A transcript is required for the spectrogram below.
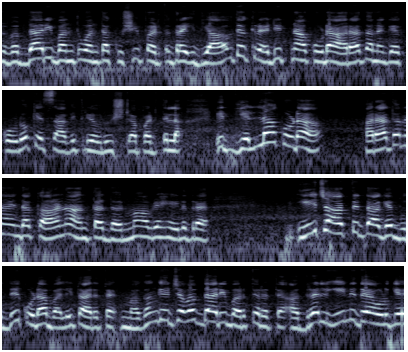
ಜವಾಬ್ದಾರಿ ಬಂತು ಅಂತ ಖುಷಿ ಪಡ್ತಿದ್ರೆ ಇದ್ಯಾವುದೇ ಕ್ರೆಡಿಟ್ನ ಕೂಡ ಆರಾಧನೆಗೆ ಕೊಡೋಕೆ ಸಾವಿತ್ರಿ ಅವರು ಇಷ್ಟಪಡ್ತಿಲ್ಲ. ಇದೆಲ್ಲ ಕೂಡ ಆರಾಧನೆಯಿಂದ ಕಾರಣ ಅಂತ ಧರ್ಮ ಅವರೇ ಹೇಳಿದ್ರೆ ಏಜ್ ಆಗ್ತಿದ್ದಾಗೆ ಬುದ್ಧಿ ಕೂಡ ಬಲಿತಾ ಇರುತ್ತೆ. ಮಗಂಗೆ ಜವಾಬ್ದಾರಿ ಬರ್ತಿರುತ್ತೆ. ಅದರಲ್ಲಿ ಏನಿದೆ ಅವಳಿಗೆ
